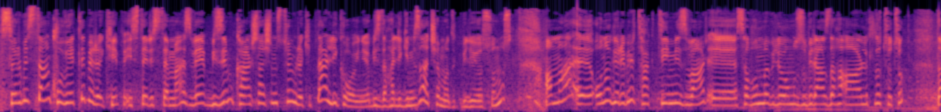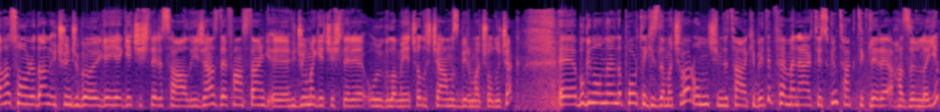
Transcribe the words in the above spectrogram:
Sırbistan kuvvetli bir rakip ister istemez ve bizim karşılaştığımız tüm rakipler lig oynuyor. Biz daha ligimizi açamadık biliyorsunuz. Ama e, ona göre bir taktiğimiz var. E, savunma bloğumuzu biraz daha ağırlıklı tutup daha sonradan 3. bölgeye geçişleri sağlayacağız. Defanstan e, hücuma geçişleri uygulamaya çalışacağımız bir maç olacak. E, bugün onların da Portekiz'le maçı var. Onu şimdi takip edip hemen ertesi gün taktikleri hazırlayıp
